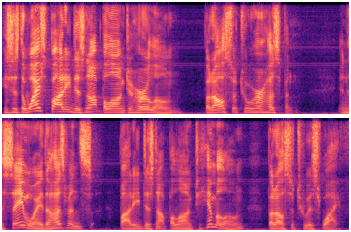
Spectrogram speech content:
He says, The wife's body does not belong to her alone, but also to her husband. In the same way, the husband's body does not belong to him alone, but also to his wife.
